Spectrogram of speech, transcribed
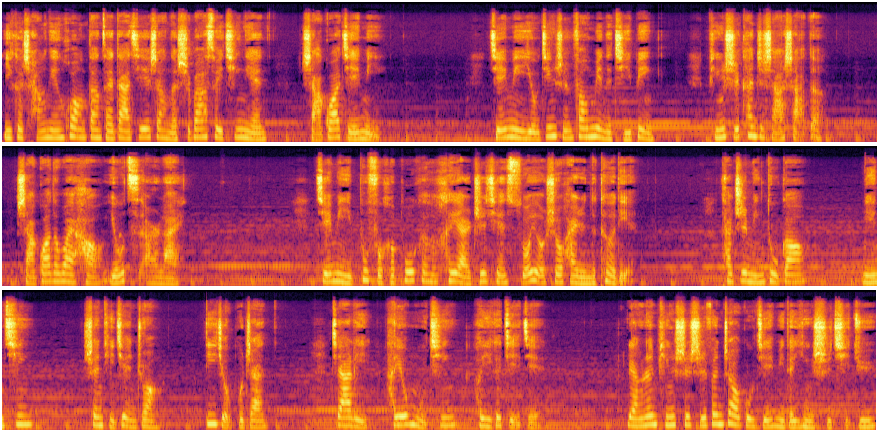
一个常年晃荡在大街上的十八岁青年傻瓜杰米。杰米有精神方面的疾病，平时看着傻傻的。傻瓜的外号由此而来。杰米不符合波克和黑尔之前所有受害人的特点。他知名度高，年轻，身体健壮，滴酒不沾，家里还有母亲和一个姐姐。两人平时十分照顾杰米的饮食起居。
